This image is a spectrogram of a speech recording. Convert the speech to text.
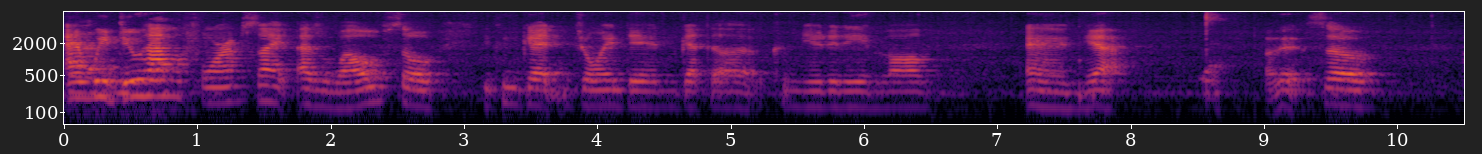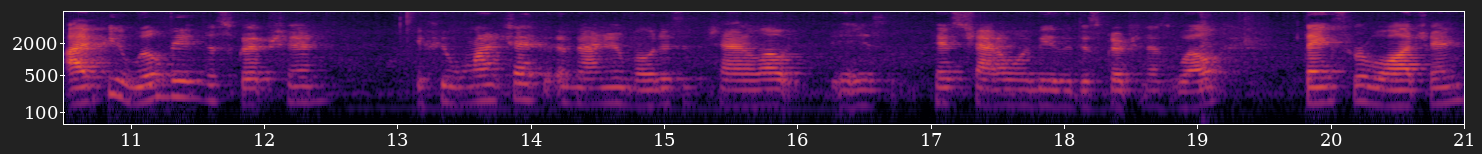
And we do have a forum site as well, so you can get joined in, get the community involved, and yeah. Yeah. Okay, so IP will be in description. If you want to check Emmanuel Modus' channel out, his, his channel will be in the description as well. Thanks for watching.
